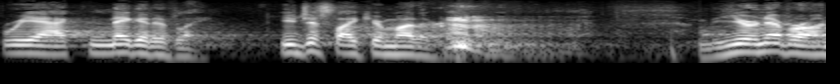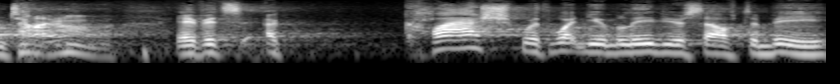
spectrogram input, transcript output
react negatively. You're just like your mother. You're never on time. If it's a clash with what you believe yourself to be,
